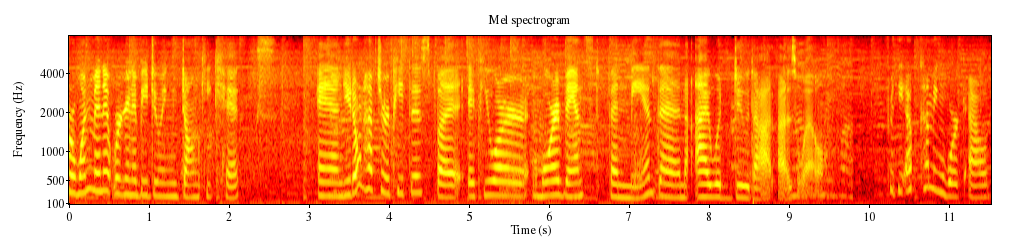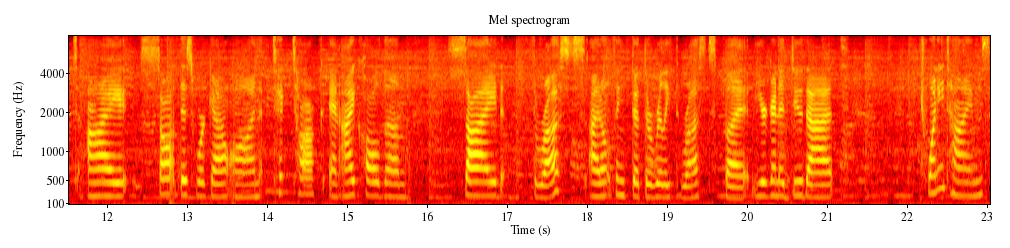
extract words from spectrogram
For one minute, we're going to be doing donkey kicks. And you don't have to repeat this, but if you are more advanced than me, then I would do that as well. For the upcoming workout, I saw this workout on TikTok and I call them side thrusts. I don't think that they're really thrusts, but you're going to do that 20 times.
